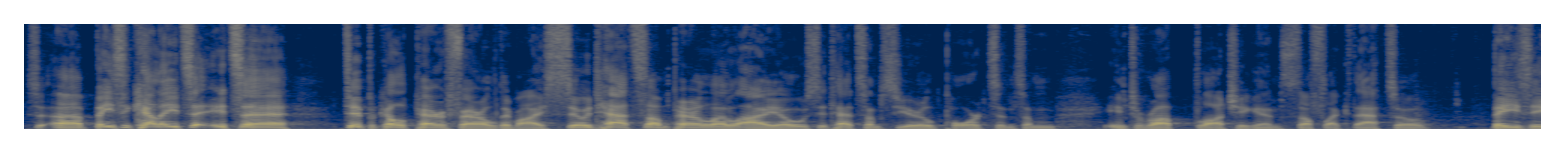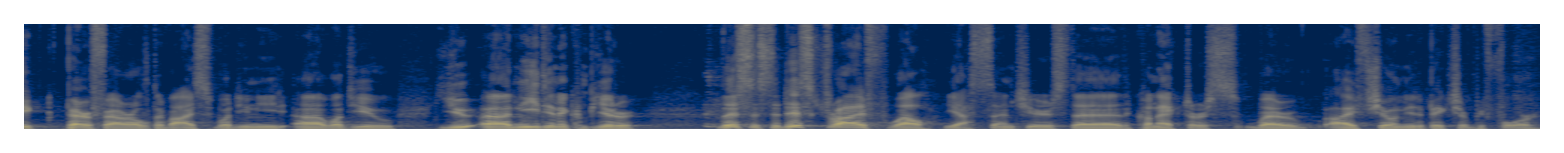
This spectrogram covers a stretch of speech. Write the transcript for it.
So, uh, basically, it's a, it's a typical peripheral device. So it had some parallel I/Os, it had some serial ports, and some interrupt logic and stuff like that. So basic peripheral device. What you need, uh, what you you uh, need in a computer. This is the disk drive. Well, yes, and here's the, the connectors where I've shown you the picture before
